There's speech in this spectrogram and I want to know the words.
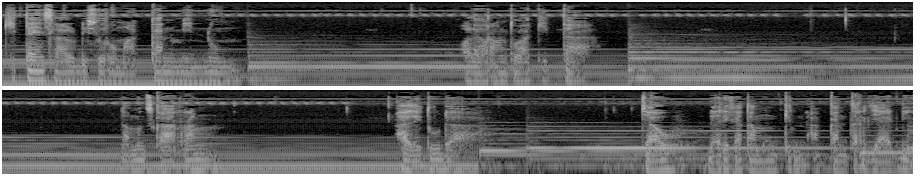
Kita yang selalu disuruh makan minum oleh orang tua kita Namun sekarang hal itu udah jauh dari kata mungkin akan terjadi.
